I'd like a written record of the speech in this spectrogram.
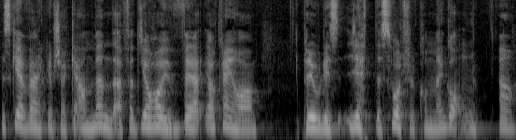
det ska jag verkligen försöka använda, för att jag, har ju, vä- jag kan ju ha periodiskt jättesvårt för att komma igång. Ja.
